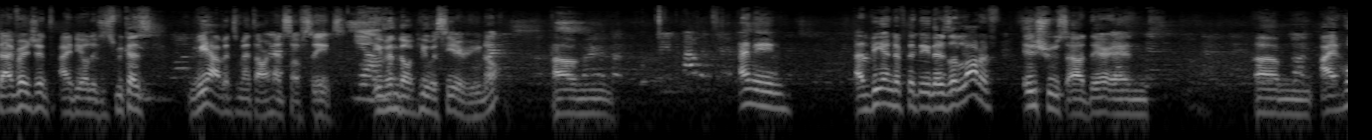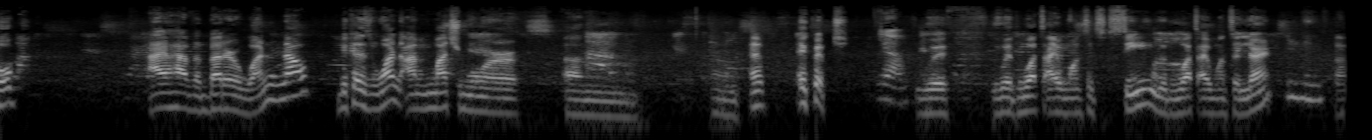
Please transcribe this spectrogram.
divergent ideologies because we haven't met our heads of states, Yeah. even though he was here, you know? Um, I mean, at the end of the day, there's a lot of issues out there, and um, I hope I have a better one now because one, I'm much more um, um, equipped Yeah. with with what I wanted to see, with what I want to learn. Um,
